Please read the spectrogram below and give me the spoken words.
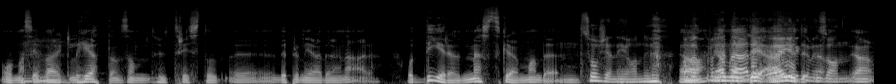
och man ser Mm. verkligheten som hur trist och eh, deprimerad den är. Och det är det mest skrämmande. Mm. Så känner jag nu. Ja, ska vara ja, men det är är ju liksom en sån. Ja,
